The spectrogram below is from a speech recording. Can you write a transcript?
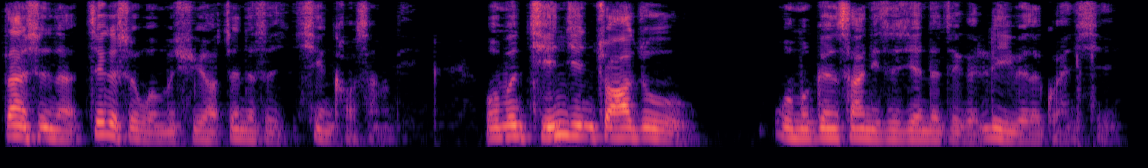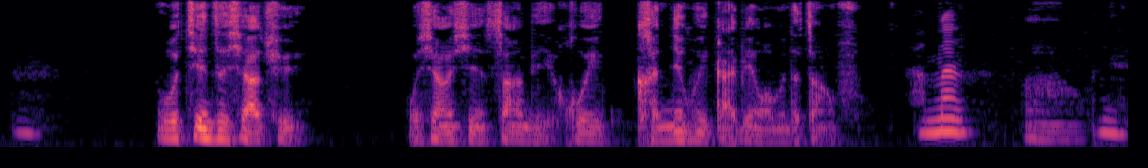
但是呢，这个时候我们需要真的是信靠上帝，我们紧紧抓住我们跟上帝之间的这个立约的关系，嗯，如果坚持下去。我相信上帝会肯定会改变我们的丈夫。阿门。啊，嗯。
